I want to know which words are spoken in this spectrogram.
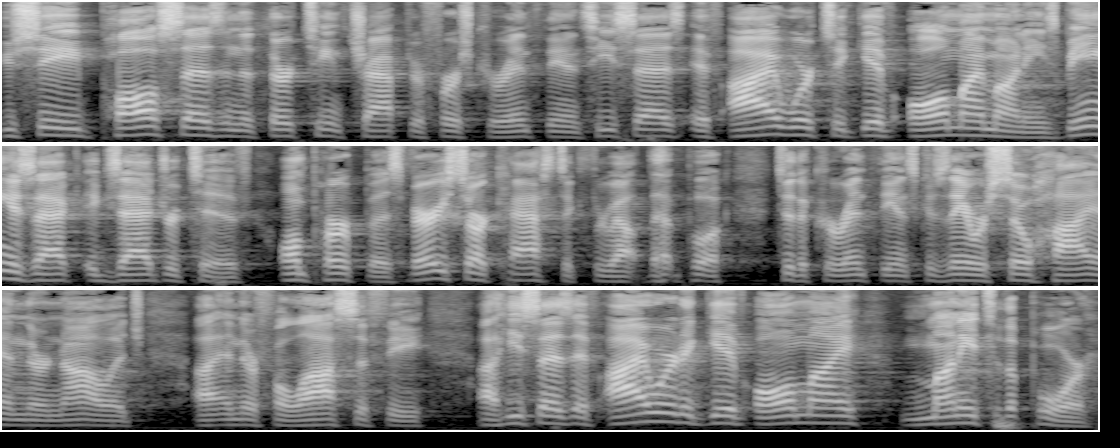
You see, Paul says in the 13th chapter of 1 Corinthians, he says, If I were to give all my money, he's being exaggerative on purpose, very sarcastic throughout that book to the Corinthians because they were so high in their knowledge uh, and their philosophy. Uh, he says, If I were to give all my money to the poor,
